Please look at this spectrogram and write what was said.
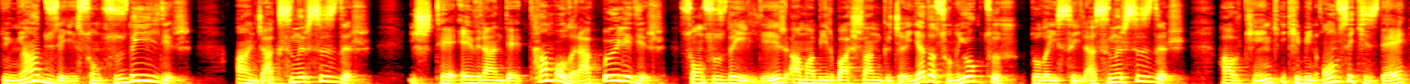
Dünya düzeyi sonsuz değildir. Ancak sınırsızdır. İşte evrende tam olarak böyledir. Sonsuz değildir ama bir başlangıcı ya da sonu yoktur. Dolayısıyla sınırsızdır. Hawking 2018'de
